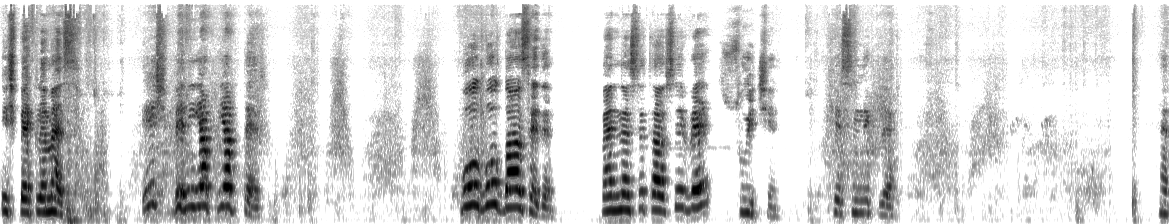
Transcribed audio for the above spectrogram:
İş beklemez. İş beni yap yap der. Bol bol dans edin. Benden size tavsiye ve su için. Kesinlikle. Heh,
